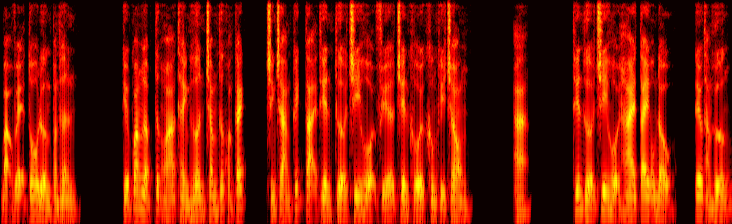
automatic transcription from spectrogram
bảo vệ tô đường toàn thân kiếm quang lập tức hóa thành hơn trăm thước khoảng cách, chính chạm kích tại thiên thừa chi hội phía trên khối không khí trong. A! Thiên thừa chi hội hai tay ôm đầu tiêu thẳng hướng,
